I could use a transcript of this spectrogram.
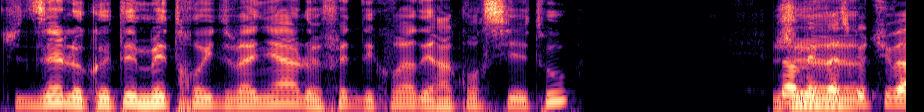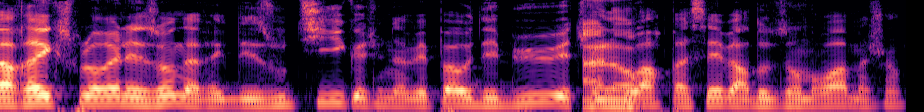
tu disais le côté Metroidvania, le fait de découvrir des raccourcis et tout. Non, Je- mais parce que tu vas réexplorer les zones avec des outils que tu n'avais pas au début et tu vas pouvoir passer vers d'autres endroits, machin.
